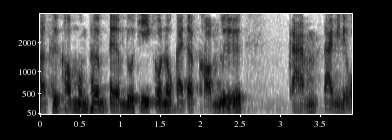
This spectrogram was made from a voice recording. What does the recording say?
ก็คือข้อมูลเพิ่มเติมดูที่ g o n o g u i d e c o m หรือตามใต้วิดีโอ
